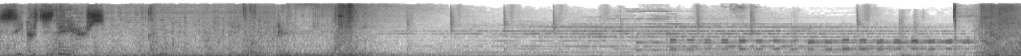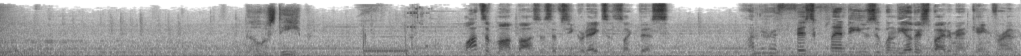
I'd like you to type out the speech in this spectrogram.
Secret stairs. Goes deep. Lots of mob bosses have secret exits like this. Wonder if Fisk planned to use it when the other Spider-Man came for him.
